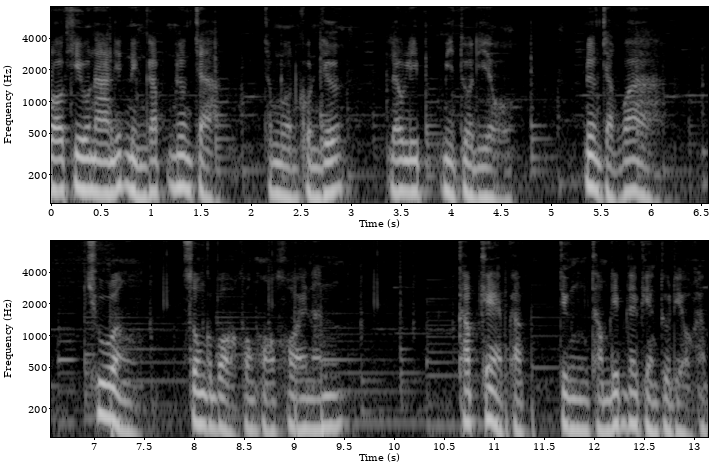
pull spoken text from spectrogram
รอคิวนานนิดหนึ่งครับ เนื่องจากจำนวนคนเยอะแล้วลิฟต์มีตัวเดียว เนื่องจากว่าช่วง ทรงกระบอกของหอคอยนั้น คับแคบครับจึงทำลิฟต์ได้เพียงตัวเดียวครับ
